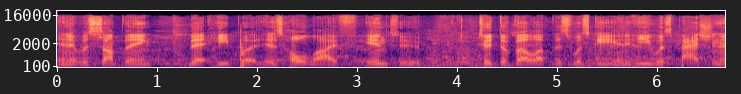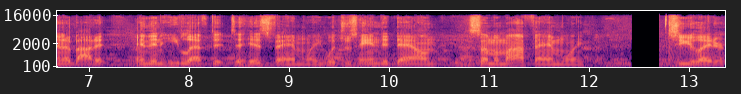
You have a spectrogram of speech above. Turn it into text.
And it was something that he put his whole life into to develop this whiskey and he was passionate about it. And then he left it to his family which was handed down some of my family. See you later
